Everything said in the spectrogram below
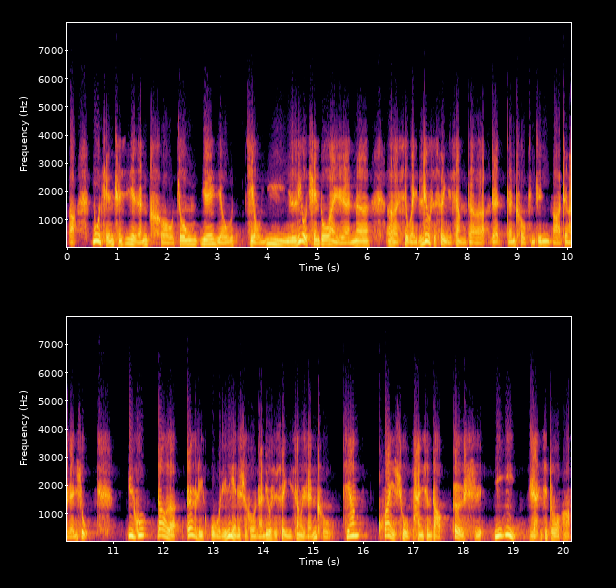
啊。目前全世界人口中约有九亿六千多万人呢，呃，是为六十岁以上的人人口平均啊这样人数。预估到了二零五零年的时候呢，六十岁以上的人口将快速攀升到二十一亿。人之多啊，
